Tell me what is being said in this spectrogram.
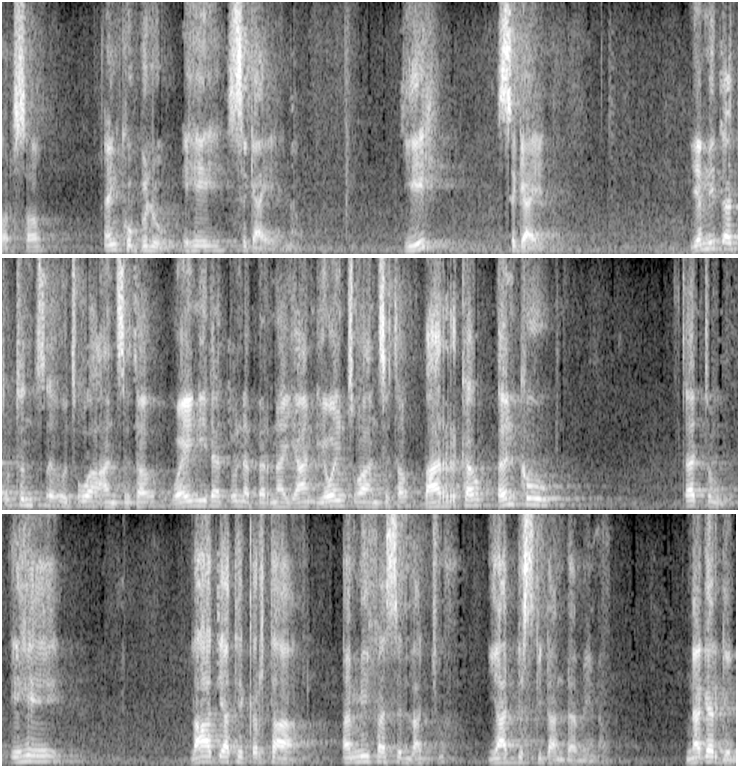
ቆርሰው እንኩ ብሉ፣ ይሄ ሥጋዬ ነው፣ ይህ ሥጋዬ ነው። የሚጠጡትን ጽዋ አንስተው ወይን ይጠጡ ነበርና ያን የወይን ጽዋ አንስተው ባርከው እንኩ ጠጡ፣ ይሄ ለኃጢአት ይቅርታ የሚፈስላችሁ የአዲስ ኪዳን ደሜ ነው። ነገር ግን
